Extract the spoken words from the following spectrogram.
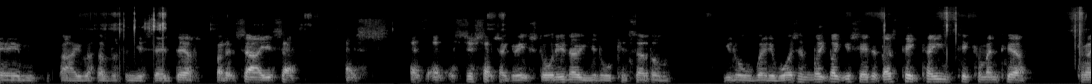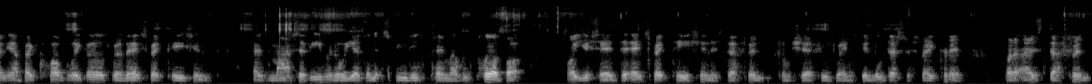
Um, aye, with everything you said there. But it's aye, it's a, it's, it's, it's just such a great story now. You know, considering you know where he was, and like like you said, it does take time to come into a come into a big club like ours where the expectation is massive, even though he is an experienced Premier League player. But like you said, the expectation is different from Sheffield Wednesday. No disrespect to them, but it is different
